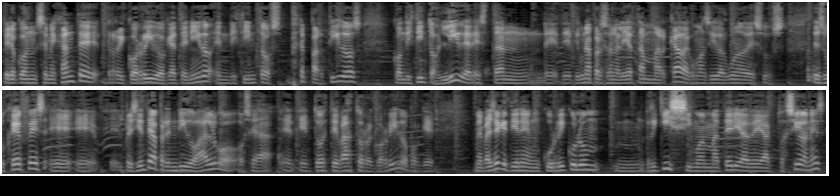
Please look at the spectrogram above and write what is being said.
pero con semejante recorrido que ha tenido en distintos partidos, con distintos líderes tan de, una personalidad tan marcada como han sido algunos de sus, de sus jefes, ¿el presidente ha aprendido algo, o sea, en todo este vasto recorrido? Porque me parece que tiene un currículum mm, riquísimo en materia de actuaciones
